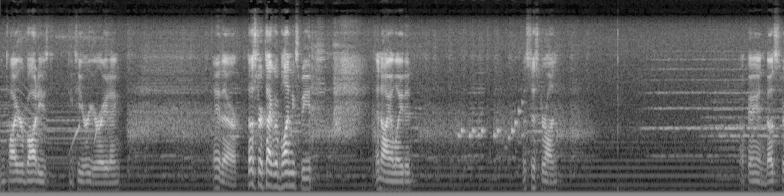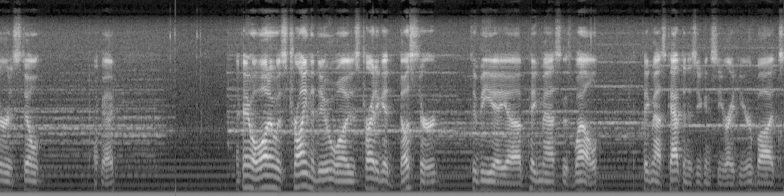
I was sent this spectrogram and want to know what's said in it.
entire body's deteriorating. Hey there. Duster attack with blinding speed. Annihilated. Let's just run. Okay, and Duster is still... Okay. Okay, well what I was trying to do was try to get Duster to be a uh, Pigmask as well. Pigmask Captain, as you can see right here, but...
